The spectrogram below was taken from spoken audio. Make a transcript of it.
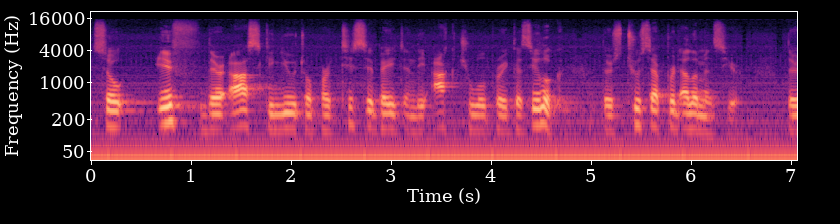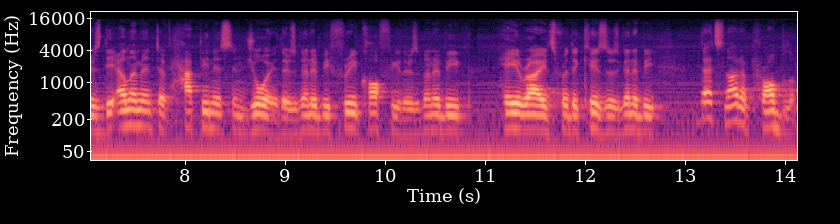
So if they're asking you to participate in the actual because see, look, there's two separate elements here. There's the element of happiness and joy. There's going to be free coffee. There's going to be hay rides for the kids. There's going to be, that's not a problem.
